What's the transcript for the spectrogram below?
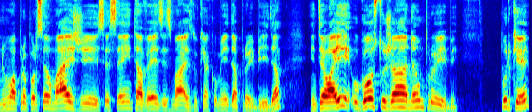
numa proporção mais de 60 vezes mais do que a comida proibida, então aí o gosto já não proíbe. Por quê?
